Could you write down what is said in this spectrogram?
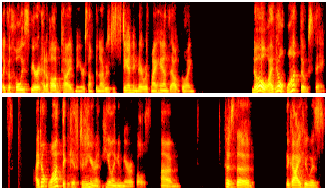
like the holy spirit had hogtied me or something i was just standing there with my hands out going no i don't want those things i don't want the gift of healing and miracles um because the the guy who was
